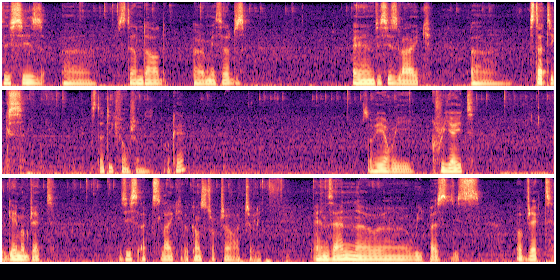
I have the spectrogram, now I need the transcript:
this is uh, standard uh, methods. And this is like um, statics static functions okay? So here we create a game object this acts like a constructor actually. And then uh, we pass this object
